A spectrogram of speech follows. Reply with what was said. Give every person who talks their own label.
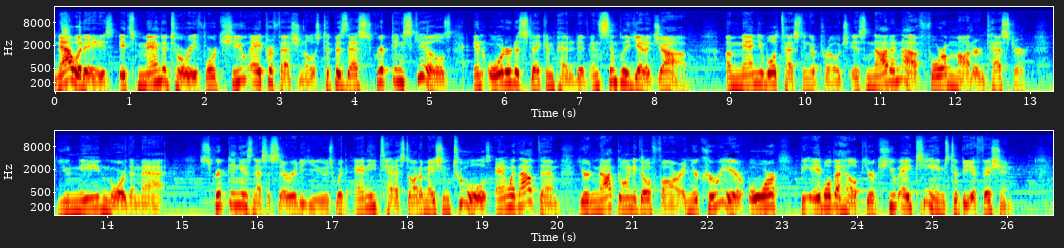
Speaker 1: Nowadays, it's mandatory for QA professionals to possess scripting skills in order to stay competitive and simply get a job. A manual testing approach is not enough for a modern tester. You need more than that. Scripting is necessary to use with any test automation tools, and without them, you're not going to go far in your career or be able to help your QA teams to be efficient.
